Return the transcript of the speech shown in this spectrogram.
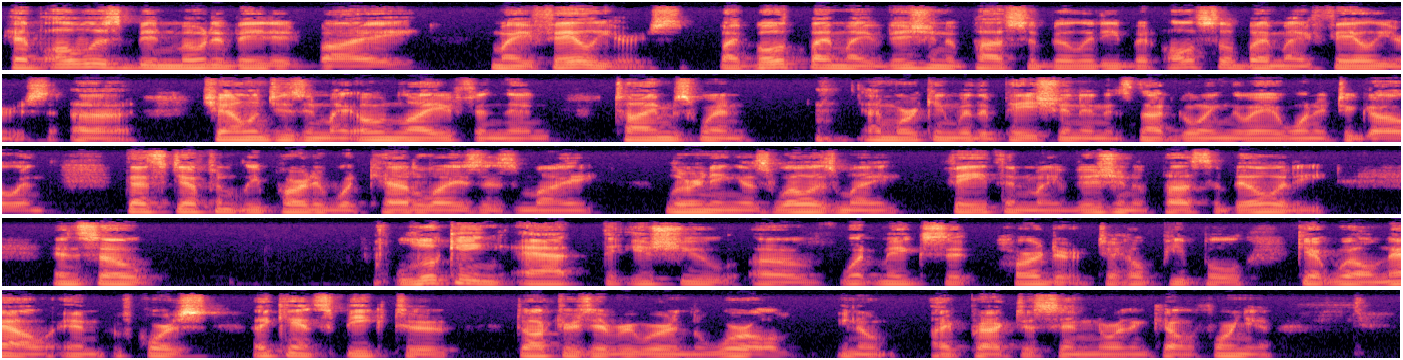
have always been motivated by my failures, by both by my vision of possibility, but also by my failures, uh, challenges in my own life, and then times when I'm working with a patient and it's not going the way I want it to go. And that's definitely part of what catalyzes my learning as well as my faith and my vision of possibility. And so looking at the issue of what makes it harder to help people get well now. And of course, I can't speak to doctors everywhere in the world. You know, I practice in Northern California,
